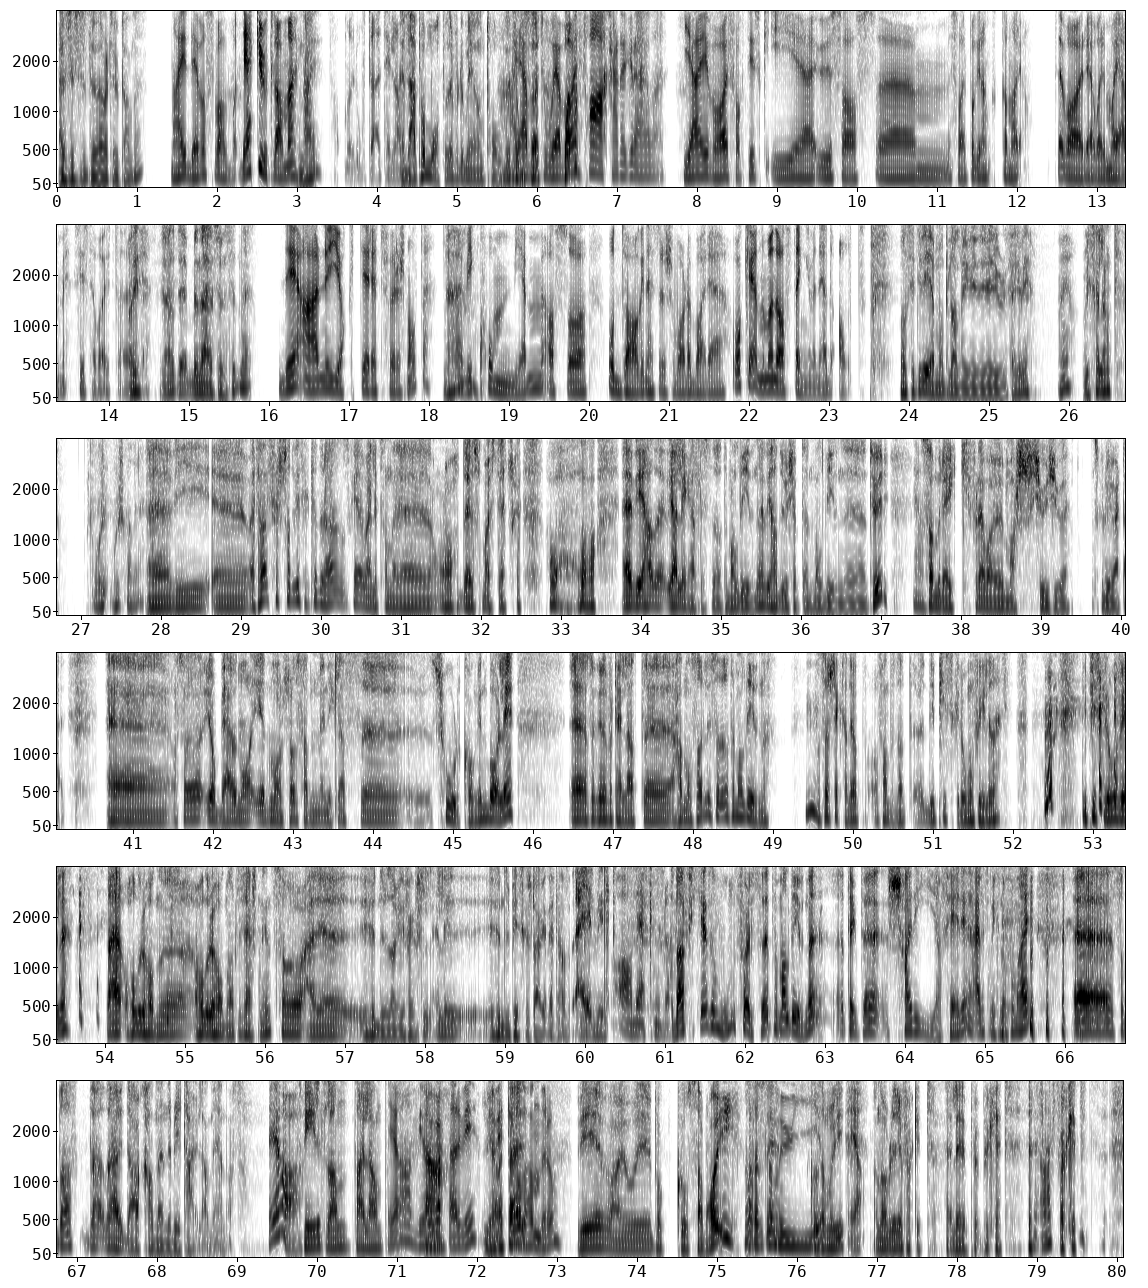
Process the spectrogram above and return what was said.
Er det siste stedet du har vært i utlandet? nei, det var Svalbard. Det er ikke utlandet! Nei. Faen, nå roter jeg til, Det altså. er på en måte det, for du må gjennom tollen i Nei, jeg Tromsø. vet hvor jeg What the fuck er det greia der? Jeg var faktisk i eh, USAs um, svar på Gran Canaria. Det var, jeg var i Miami sist jeg var ute. Oi, ja, det, men det er en stund siden, det. Det er nøyaktig rett før det smalt, det. Ja. Eh, Vi kom hjem, altså, og dagen etter så var det bare ok, nå men da stenger vi ned alt. Nå sitter vi hjemme og planlegger juleferie, vi. Oh, ja. Vi skal langt. Hvor, hvor skal dere? Uh, vi uh, Vet du hva, først hadde vi tenkt å dra. Så skal jeg være litt sånn der Åh, Deres Majestet skal åh, åh. Uh, vi, hadde, vi har lenge hatt lyst til å dra til Maldivene. Vi hadde jo kjøpt en Maldivene-tur Ja. som røyk, for det var jo mars 2020. Skulle vi vært der. Eh, og så jobber jeg jo nå i et morgenshow sammen med Niklas eh, Solkongen Baarli, eh, som kunne fortelle at eh, han også hadde lyst til å dra til Maldivene. Mm. Og så sjekka de opp og fant ut at eh, de pisker homofile der. De pisker homofile. Der holder du, hånda, holder du hånda til kjæresten din, så er det 100 dager i fengsel. Eller 100 piskeslag. eller noe. Altså, det er helt vilt. Å, det er Og da fikk jeg en sånn vond følelse på Maldivene. Jeg tenkte shariaferie er liksom ikke noe for meg. Eh, så da, da, da, da kan det hende bli Thailand igjen, altså. Ja. Smilets land, Thailand. ja, vi har jo Ja, vært der, vi. vi har vet jo hva det handler om. Vi var jo på Koh Samui. Koh. Samui. Koh Samui. Ja. Og nå blir det fuck it. Eller Phuket. Ja. fuck it.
